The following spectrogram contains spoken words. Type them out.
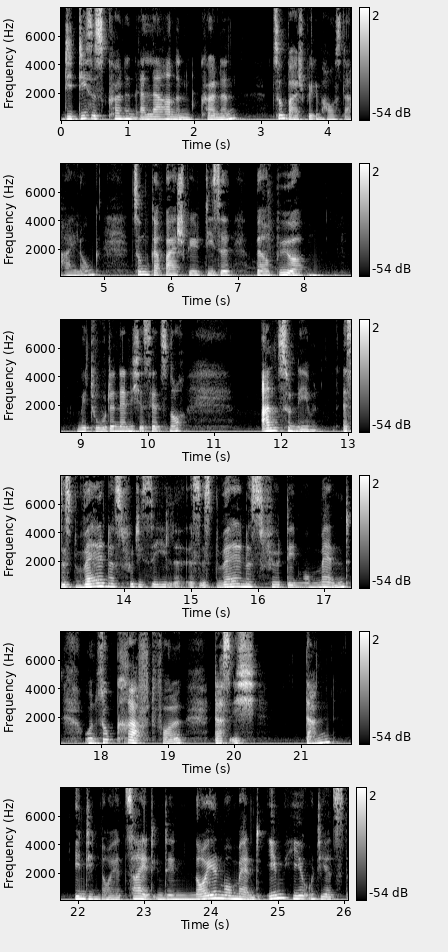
die dieses Können erlernen können, zum Beispiel im Haus der Heilung, zum Beispiel diese Berbür-Methode, nenne ich es jetzt noch, anzunehmen. Es ist Wellness für die Seele, es ist Wellness für den Moment und so kraftvoll, dass ich dann in die neue Zeit, in den neuen Moment im Hier und Jetzt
